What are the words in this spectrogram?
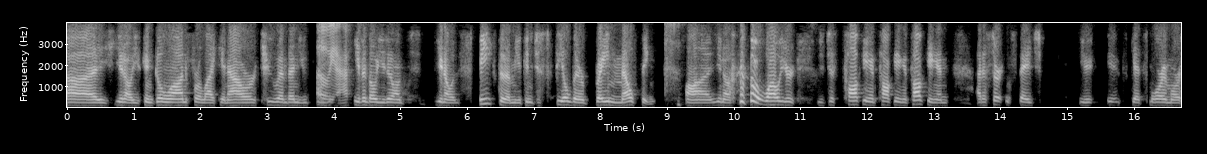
Uh, you know, you can go on for like an hour or two, and then you, oh yeah, even though you don't, you know, speak to them, you can just feel their brain melting, uh, you know, while you're you're just talking and talking and talking, and at a certain stage, you it gets more and more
